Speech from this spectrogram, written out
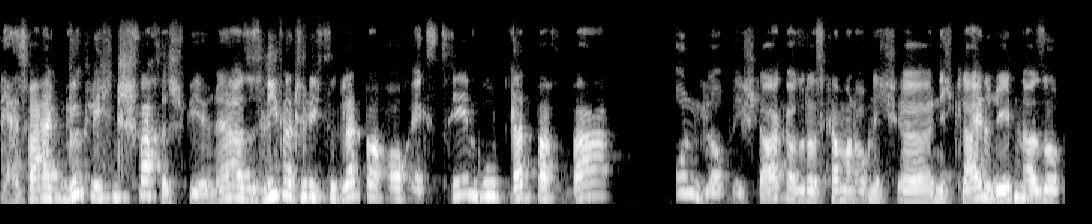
ja, es war halt wirklich ein schwaches Spiel. Ne? Also es lief natürlich für Gladbach auch extrem gut. Gladbach war unglaublich stark, also das kann man auch nicht, äh, nicht kleinreden. Also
